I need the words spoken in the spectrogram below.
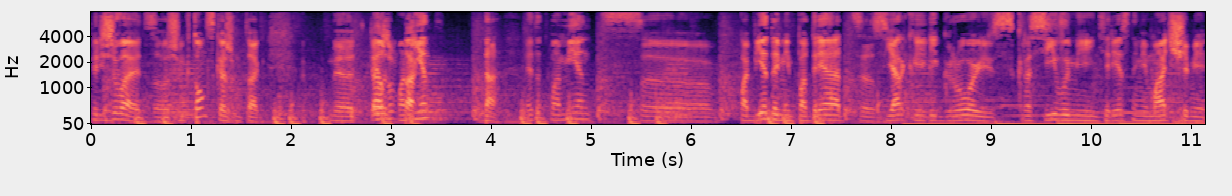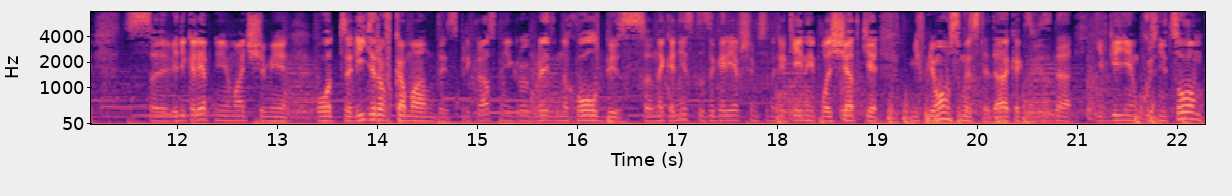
переживает за Вашингтон, скажем так, э, скажем этот момент... Так да, этот момент с э, победами подряд, с яркой игрой, с красивыми, интересными матчами, с великолепными матчами от лидеров команды, с прекрасной игрой Брейдена Холби, с наконец-то загоревшимся на хоккейной площадке, не в прямом смысле, да, как звезда, Евгением Кузнецовым,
